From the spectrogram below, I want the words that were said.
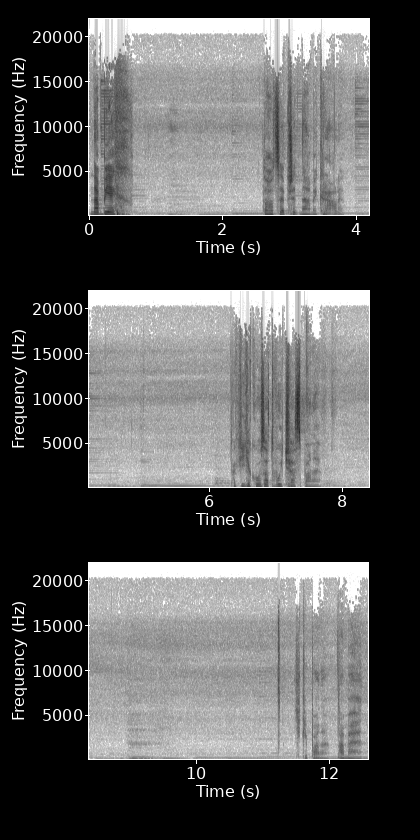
Na běh toho, co je před námi, králi. Tak ti děkuji za tvůj čas, pane. Hmm. Díky, pane. Amen.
